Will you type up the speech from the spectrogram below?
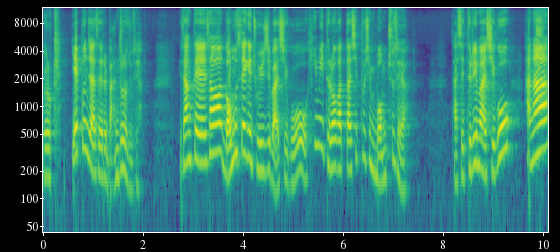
이렇게 예쁜 자세를 만들어주세요. 이 상태에서 너무 세게 조이지 마시고 힘이 들어갔다 싶으시면 멈추세요. 다시 들이마시고 하나,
